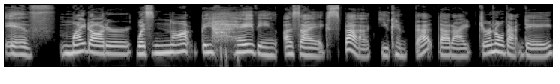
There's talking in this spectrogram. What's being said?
if my daughter was not behaving as I expect, you can bet that I journal that day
